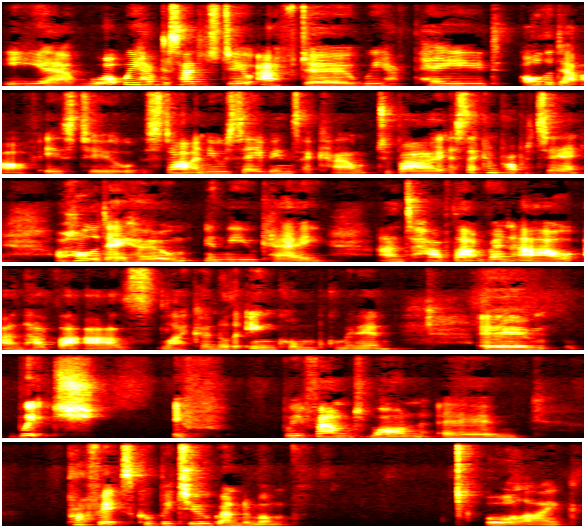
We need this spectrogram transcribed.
yeah, what we have decided to do after we have paid all the debt off is to start a new savings account to buy a second property, a holiday home in the UK, and to have that rent out and have that as like another income coming in. Um, which, if we found one, um, profits could be two grand a month or like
